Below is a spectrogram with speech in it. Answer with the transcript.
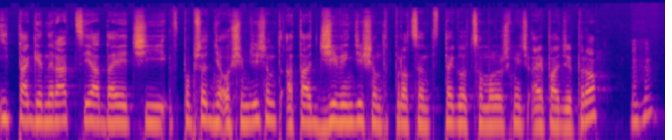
i ta generacja daje ci w poprzednio 80, a ta 90% tego, co możesz mieć w iPadzie Pro. Mhm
